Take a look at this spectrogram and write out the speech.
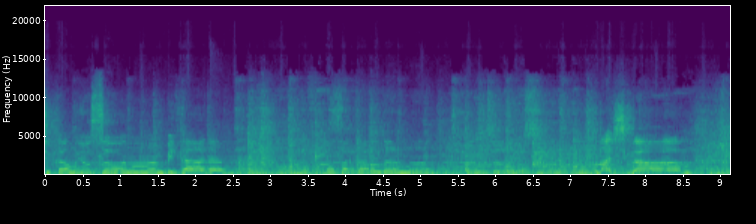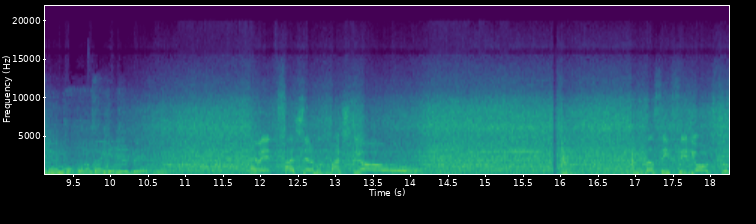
Çıkamıyorsun bir tanem Aşktan Evet saçlarımız başlıyor Nasıl hissediyorsun?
